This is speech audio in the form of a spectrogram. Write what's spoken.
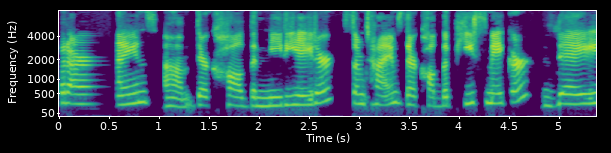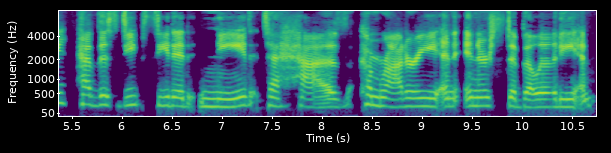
But our nines, um, they're called the mediator. Sometimes they're called the peacemaker. They have this deep seated need to have camaraderie and inner stability and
